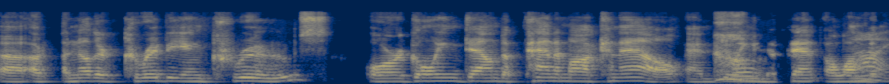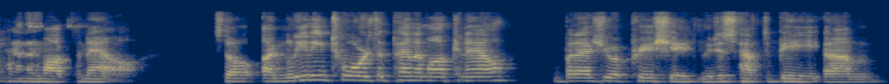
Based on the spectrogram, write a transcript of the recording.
uh, a, another Caribbean cruise or going down the Panama Canal and doing an event along nice. the Panama Canal. So I'm leaning towards the Panama Canal, but as you appreciate, we just have to be um,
